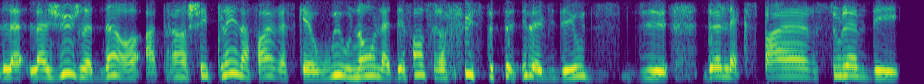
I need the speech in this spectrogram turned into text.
la, la juge là-dedans a, tranché plein d'affaires. Est-ce que oui ou non, la défense refuse de donner la vidéo du, du de l'expert, soulève des.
